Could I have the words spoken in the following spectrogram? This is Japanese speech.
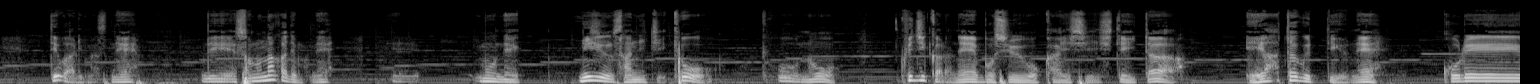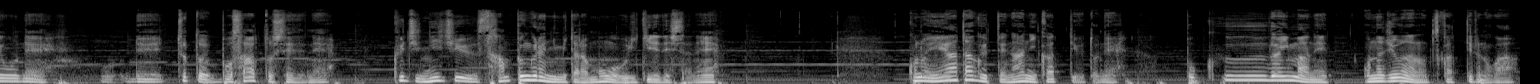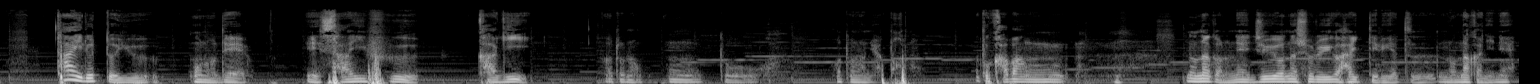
ではありますね。で、その中でもね、えー、もうね、23日、今日、今日の9時からね、募集を開始していた、エアタグっていうね、これをね、で、ちょっとボサっとしててね、9時23分ぐらいに見たらもう売り切れでしたね。このエアタグって何かっていうとね、僕が今ね、同じようなのを使ってるのが、タイルというもので、え財布、鍵、あとの、うんと、あと何あったかな。あと、カバンの中のね、重要な書類が入っているやつの中にね、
